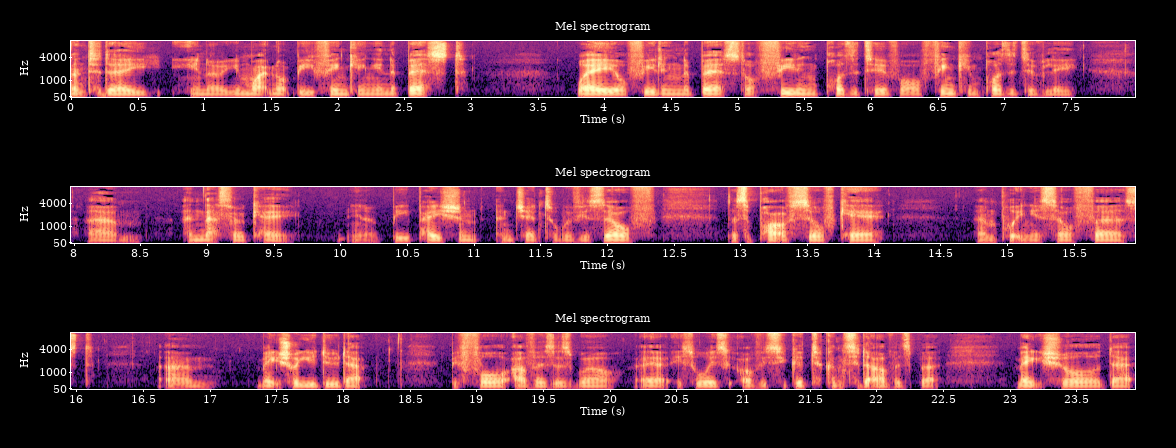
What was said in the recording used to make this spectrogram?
and today, you know, you might not be thinking in the best way, or feeling the best, or feeling positive, or thinking positively, um, and that's okay. You know, be patient and gentle with yourself. That's a part of self care and putting yourself first. Um, make sure you do that before others as well. Uh, it's always obviously good to consider others, but make sure that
